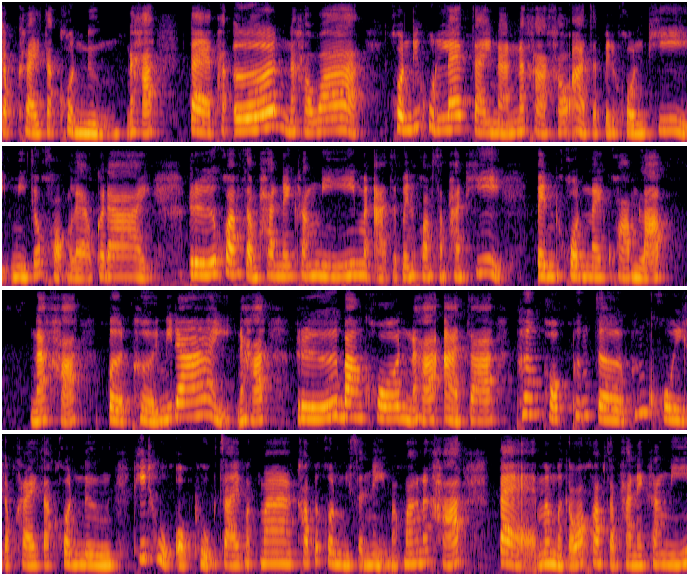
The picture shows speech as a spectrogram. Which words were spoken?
กับใครสักคนหนึ่งนะคะ แต่เผอิญนะคะว่า คนที่คุณแลกใจนั้นนะคะเขาอาจจะเป็นคนที่มีเจ้าของแล้วก็ได้ หรือความสัมพันธ์ในครั้งนี้มันอาจจะเป็นความสัมพันธ์ที่เป็นคนในความลับนะคะ เปิดเผยไม่ได้นะคะ หรือบางคนนะคะอาจจะเพิ่งพบเพิ่งเจอเพิ่งคุยกับใครสักคนหนึ่งที่ถูกอกถูกใจมากๆ เขาเป็นคนมีเสน่ห์มากๆนะคะ แต่มันเหมือนกับว่าความสัมพันธ์ในครั้งนี้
